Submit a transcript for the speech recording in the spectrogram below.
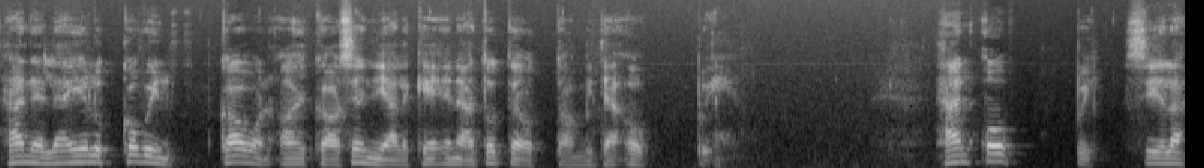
Hänellä ei ollut kovin kauan aikaa sen jälkeen enää toteuttaa, mitä oppi. Hän oppi siellä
